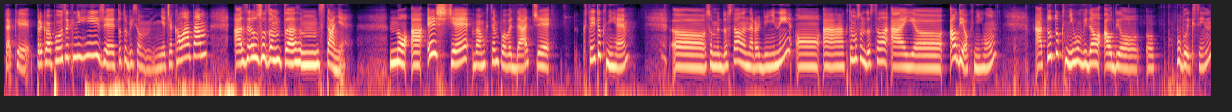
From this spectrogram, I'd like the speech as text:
také prekvapujúce knihy, že toto by som nečakala tam a zrazu sa tam stane. No a ešte vám chcem povedať, že k tejto knihe uh, som ju dostala na narodeniny uh, a k tomu som dostala aj uh, audioknihu. A túto knihu vydal audio uh, Publixin.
